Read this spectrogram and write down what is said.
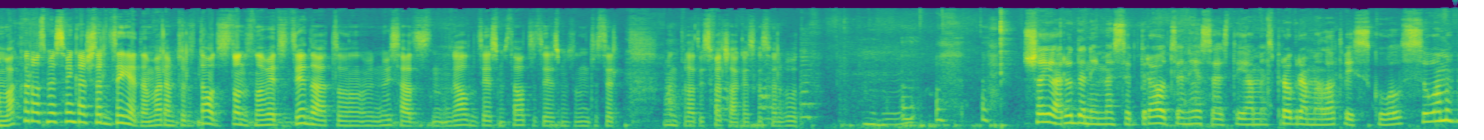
Un vakaros mēs vienkārši ar dziedam, varam tur daudzas stundas no vietas dziedāt, un visādas galda dziesmas, tautas dziesmas, un tas ir, manuprāt, visforšākais, kas var būt. -hmm. Šajā rudenī mēs ar draugu iesaistījāmies programmā Latvijas skolas soma.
